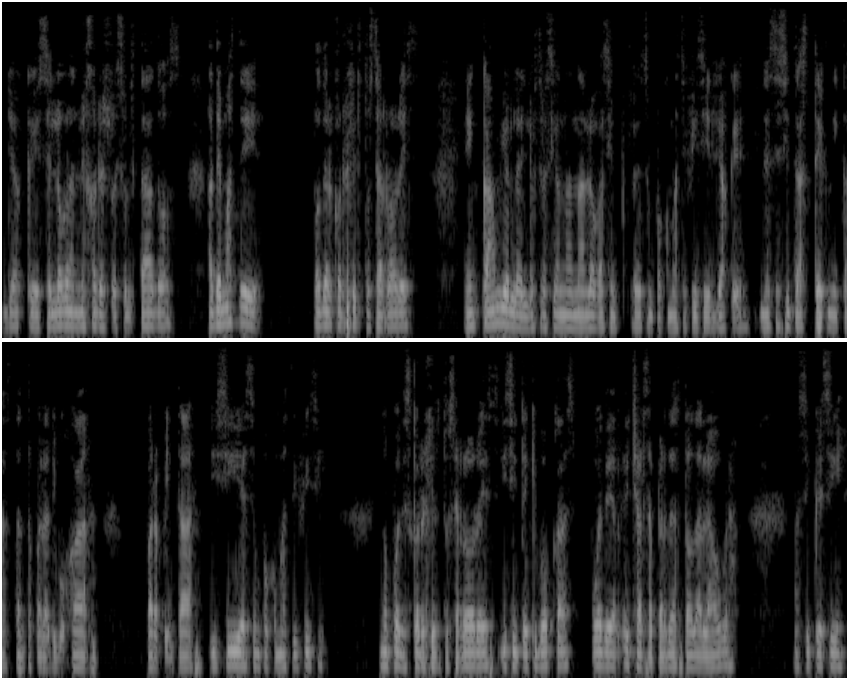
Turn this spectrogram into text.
ya que se logran mejores resultados, además de poder corregir tus errores en cambio, la ilustración análoga es un poco más difícil, ya que necesitas técnicas tanto para dibujar, para pintar, y sí es un poco más difícil. No puedes corregir tus errores, y si te equivocas, puede echarse a perder toda la obra. Así que sí,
